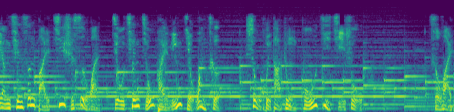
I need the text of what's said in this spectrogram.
两千三百七十四万九千九百零九万册，受惠大众不计其数。此外，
